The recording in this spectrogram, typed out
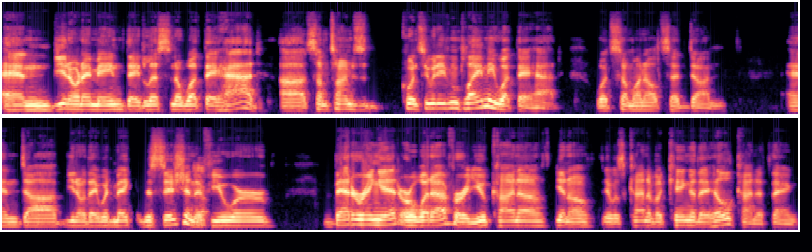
and you know what I mean. They'd listen to what they had. Uh, sometimes Quincy would even play me what they had, what someone else had done, and uh, you know they would make a decision Yep. if you were bettering it or whatever. You kind of, you know, it was kind of a king of the hill kind of thing.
